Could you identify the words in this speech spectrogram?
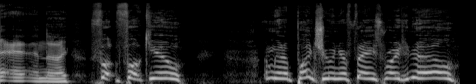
And, and they're like, fuck, fuck you. I'm gonna punch you in your face right now.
